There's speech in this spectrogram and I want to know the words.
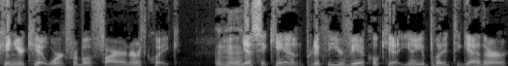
can your kit work for both fire and earthquake? Mm-hmm. Yes, it can. Particularly your vehicle kit. You know, you put it together.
